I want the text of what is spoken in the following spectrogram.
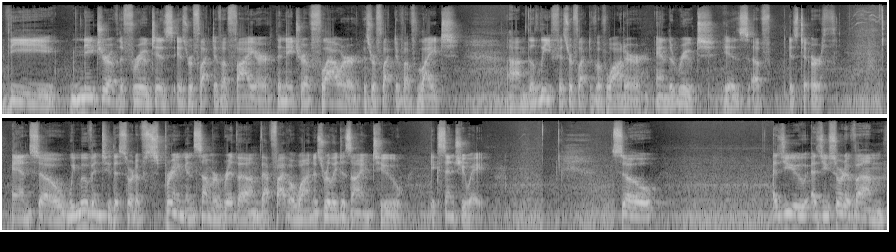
the nature of the fruit is, is reflective of fire. The nature of flower is reflective of light. Um, the leaf is reflective of water, and the root is of is to earth. And so we move into this sort of spring and summer rhythm that 501 is really designed to accentuate. So as you as you sort of um,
